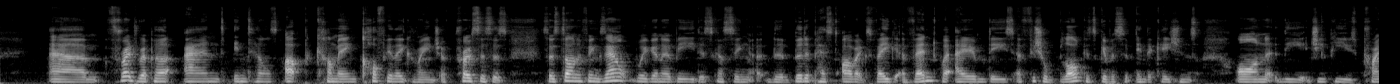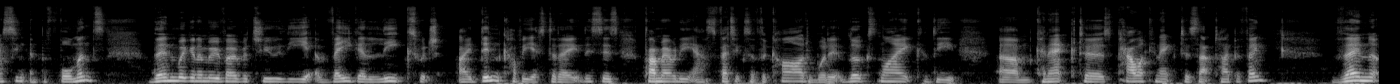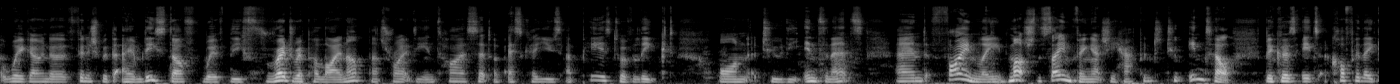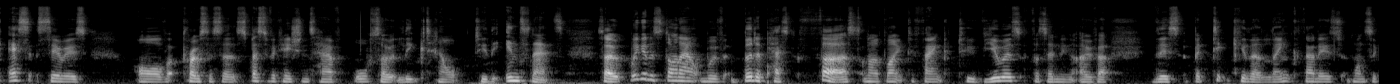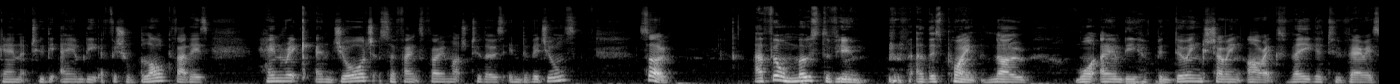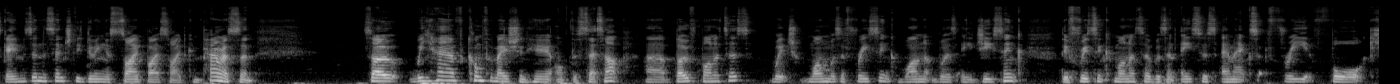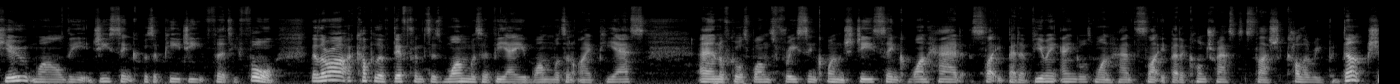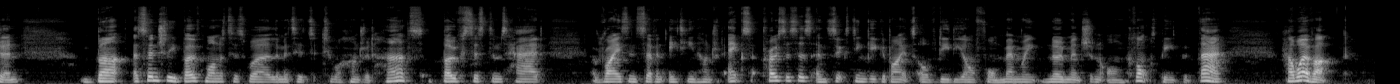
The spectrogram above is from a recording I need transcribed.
um, Threadripper, and Intel's upcoming Coffee Lake range of processors. So starting things out, we're going to be discussing the Budapest RX Vega event, where AMD's official blog has given us some indications on the GPU's pricing and performance. Then we're going to move over to the Vega leaks, which I didn't cover yesterday. This is primarily aesthetics of the card, what it looks like, the um, connectors, power connectors, that type of thing. Then we're going to finish with the AMD stuff with the Threadripper lineup. That's right, the entire set of SKUs appears to have leaked on to the internet. And finally, much the same thing actually happened to Intel because its Coffee Lake S series of processor specifications have also leaked out to the internet. So we're going to start out with Budapest first, and I'd like to thank two viewers for sending over this particular link. That is, once again, to the AMD official blog. That is Henrik and George. So thanks very much to those individuals. So, I feel most of you at this point know what AMD have been doing, showing RX Vega to various gamers and essentially doing a side-by-side -side comparison. So we have confirmation here of the setup. Uh, both monitors, which one was a FreeSync, one was a G-Sync. The FreeSync monitor was an Asus MX34Q, while the G-Sync was a PG34. Now there are a couple of differences. One was a VA, one was an IPS. And of course, one's FreeSync, one's G-Sync. One had slightly better viewing angles, one had slightly better contrast slash color reproduction. But essentially, both monitors were limited to 100 Hz. Both systems had Ryzen 7 1800X processors and 16GB of DDR4 memory, no mention on clock speed with that. However,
